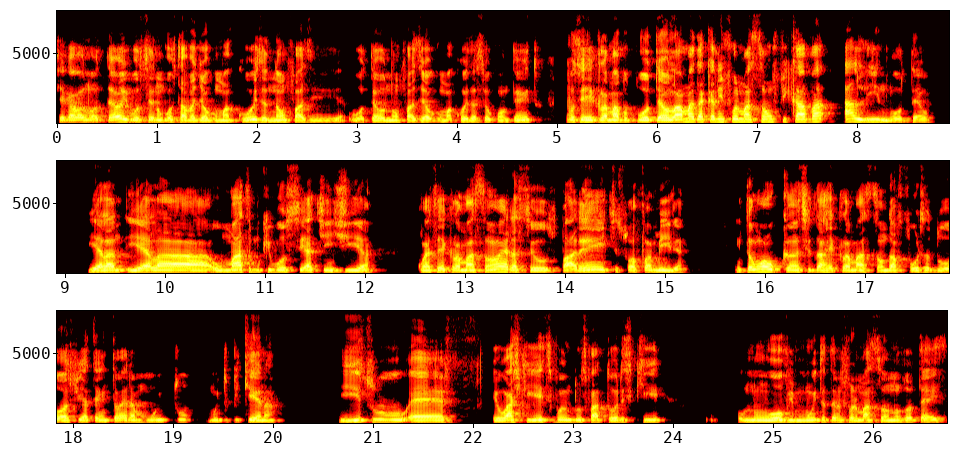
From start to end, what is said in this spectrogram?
chegava no hotel e você não gostava de alguma coisa, não fazia, o hotel não fazia alguma coisa a seu contento, você reclamava pro hotel lá, mas aquela informação ficava ali no hotel. E ela, e ela, o máximo que você atingia com essa reclamação era seus parentes, sua família. Então o alcance da reclamação da força do hóspede até então era muito, muito pequena. E isso é, eu acho que esse foi um dos fatores que não houve muita transformação nos hotéis.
